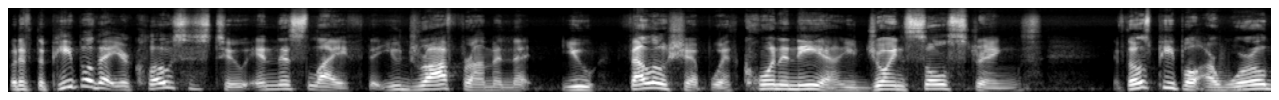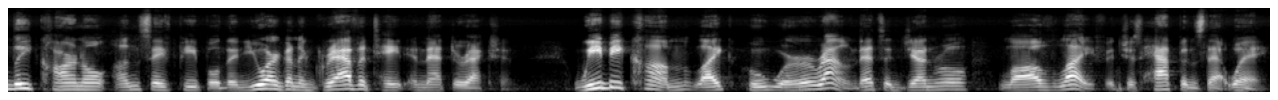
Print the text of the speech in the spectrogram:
But if the people that you're closest to in this life, that you draw from and that you fellowship with, koinonia, you join soul strings, if those people are worldly, carnal, unsaved people, then you are going to gravitate in that direction. We become like who we're around. That's a general law of life. It just happens that way.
